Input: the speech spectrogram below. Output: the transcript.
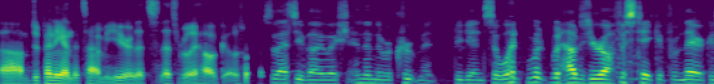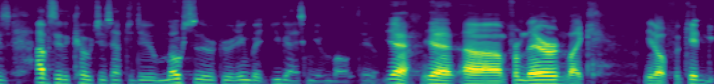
um, depending on the time of year. That's that's really how it goes. So that's the evaluation, and then the recruitment begins. So what, what, what how does your office take it from there? Because obviously the coaches have to do most of the recruiting, but you guys can get involved too. Yeah, yeah. Um, from there, like you know, if a kid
